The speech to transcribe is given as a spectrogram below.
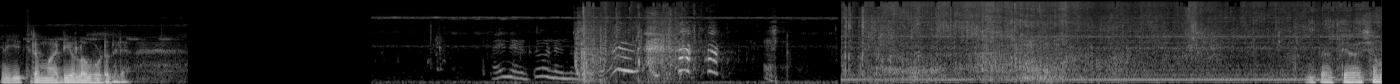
എനിക്ക് ഇച്ചിരി മടിയുള്ള കൂട്ടത്തിലാണ് ഇപ്പം അത്യാവശ്യം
